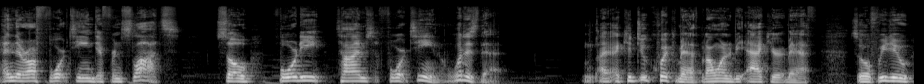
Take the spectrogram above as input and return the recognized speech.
and there are 14 different slots. So 40 times 14, what is that? I, I could do quick math, but I want to be accurate math. So if we do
